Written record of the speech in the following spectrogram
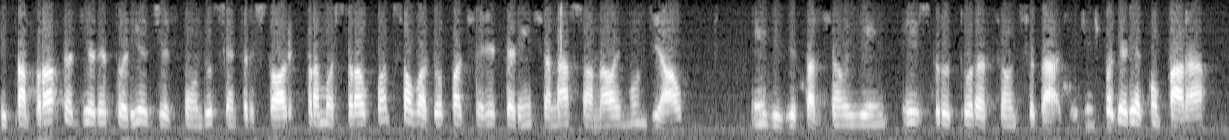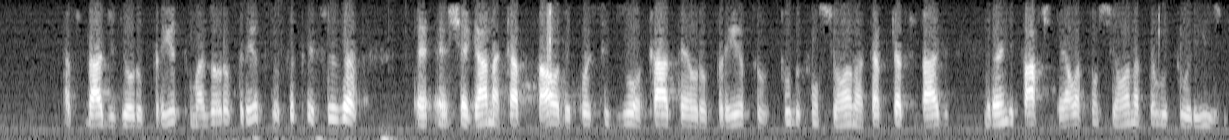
e com a própria diretoria de gestão do Centro Histórico para mostrar o quanto Salvador pode ser referência nacional e mundial em visitação e em estruturação de cidade. A gente poderia comparar a cidade de Ouro Preto, mas Ouro Preto você precisa é, é chegar na capital, depois se deslocar até Ouro Preto, tudo funciona, até porque a cidade, grande parte dela funciona pelo turismo.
